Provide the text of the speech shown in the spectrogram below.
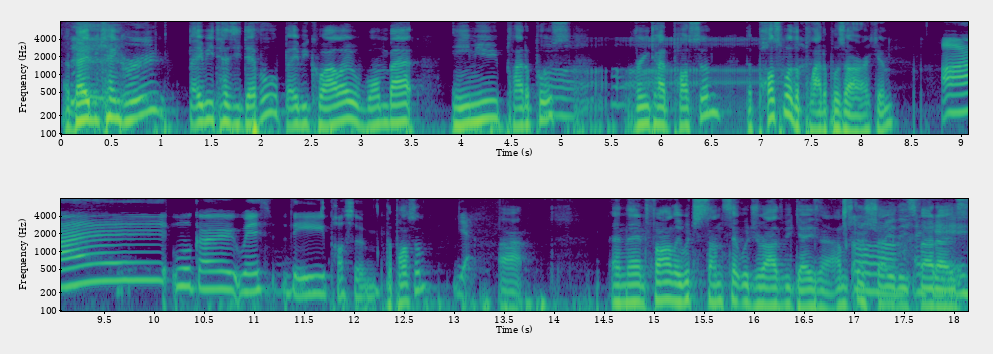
a baby kangaroo, baby Tassie devil, baby koala, wombat, emu, platypus, ring-tailed possum. The possum or the platypus, I reckon. I will go with the possum. The possum. Yeah. Alright. And then finally, which sunset would you rather be gazing at? I'm just going to show you Oh, these photos.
